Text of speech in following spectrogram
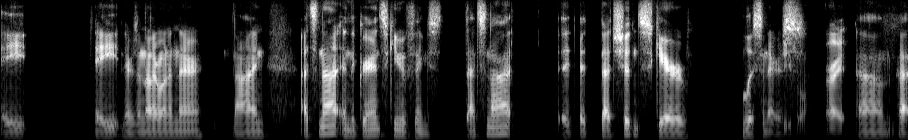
eight, eight. There's another one in there, nine. That's not in the grand scheme of things. That's not it, it that shouldn't scare listeners. People. Right. Um, uh,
